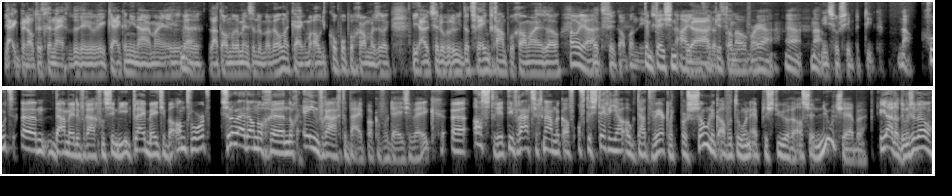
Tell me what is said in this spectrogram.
ja, ik ben altijd geneigd om te denken, ik kijk er niet naar. Maar eh, Ja. eh, laat andere mensen er maar wel naar kijken. Maar al die koppelprogramma's, eh, die uitzenden op dat vreemdgaanprogramma en zo. Oh ja, Dat vind ik allemaal niks. Temptation Island Ja, heb je het dan over. Ja, ja. Nou, Niet zo sympathiek. nou, goed. Ehm, daarmee de vraag van Cindy een klein beetje beantwoord. Zullen wij dan nog, eh, nog één vraag erbij pakken voor deze week? Eh, Astrid, die vraagt zich namelijk af of de sterren jou ook daadwerkelijk persoonlijk af en toe een appje sturen als ze een nieuwtje hebben. Ja, dat doen ze wel.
